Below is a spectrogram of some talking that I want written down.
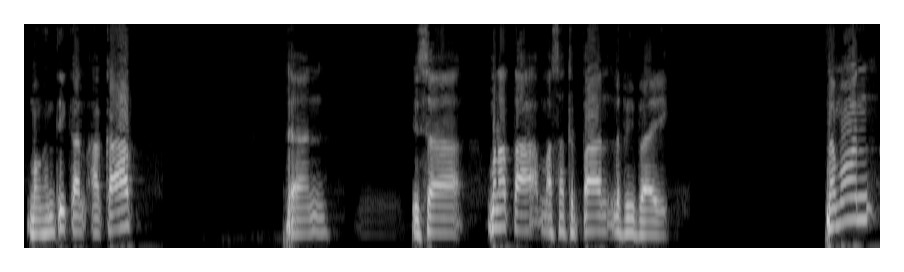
menghentikan akad dan bisa menata masa depan lebih baik. Namun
